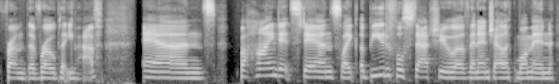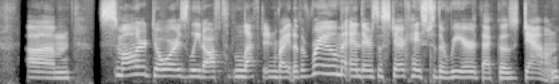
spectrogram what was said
from the robe that you have, and behind it stands like a beautiful statue of an angelic woman. Um, smaller doors lead off to the left and right of the room, and there's a staircase to the rear that goes down.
